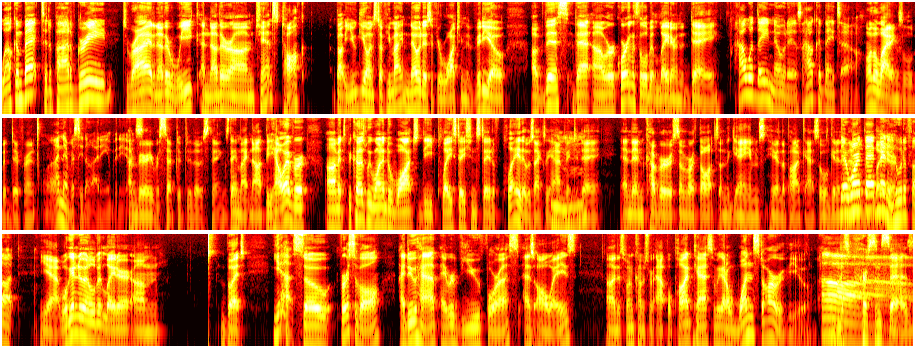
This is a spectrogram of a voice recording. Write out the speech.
Welcome back to the Pot of Greed. It's right. Another week, another um, chance to talk about Yu Gi Oh! and stuff. You might notice if you're watching the video of this that uh, we're recording this a little bit later in the day. How would they notice? How could they tell? Well, the lighting's a little bit different. I never see the lighting in videos. I'm very receptive to those things. They might not be. However, um, it's because we wanted to watch the PlayStation State of Play that was actually happening Mm-hmm. today and then cover some of our thoughts on the games here in the podcast. So we'll get into there that weren't that bit many. Who would have thought? Yeah, we'll get into it a little bit later. Um, but yeah, so first of all, I do have a review for us as always. Uh, this one comes from Apple Podcasts, and we got a one star review. And this person says,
